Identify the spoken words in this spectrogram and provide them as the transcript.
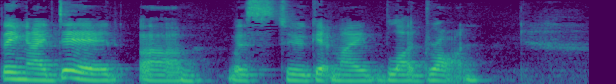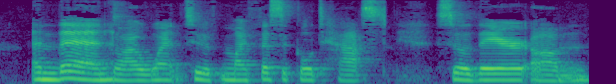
thing I did um, was to get my blood drawn. And then so I went to my physical test. So there, um,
